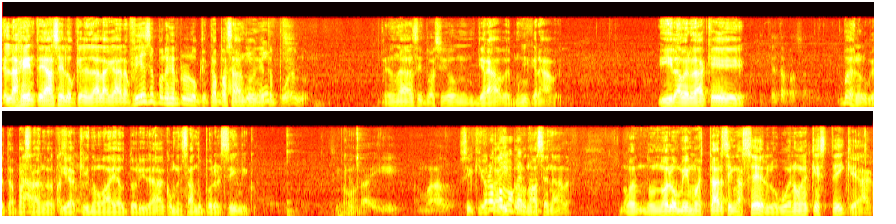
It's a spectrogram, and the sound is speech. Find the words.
la gente hace lo que le da la gana. Fíjese, por ejemplo, lo que está pasando en este pueblo. Es una situación grave, muy grave. Y la verdad que, ¿Qué está pasando? bueno, lo que está pasando está aquí, pasando aquí no hay autoridad, comenzando por el síndico. Sí, que está ahí, amado. Pero está ahí, ¿cómo que pero no? no hace nada. No, no- no es lo mismo estar sin hacer, lo bueno es que esté y que haga.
